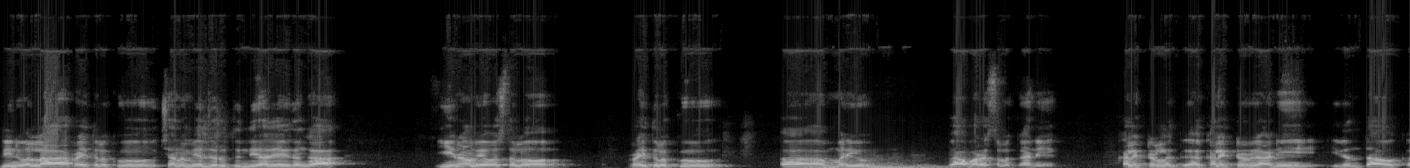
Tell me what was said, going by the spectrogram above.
దీనివల్ల రైతులకు చాలా మేలు జరుగుతుంది. అదేవిధంగా ఈనా వ్యవస్థలో రైతులకు మరియు వ్యాపారస్తులకు కానీ కలెక్టర్లకు కలెక్టర్ కానీ ఇదంతా ఒక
